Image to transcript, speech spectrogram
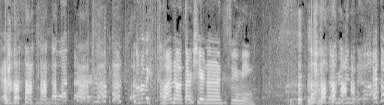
in the water. Paano? Tarsier na nagsiswimming. Dami ginuwa. Eto,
